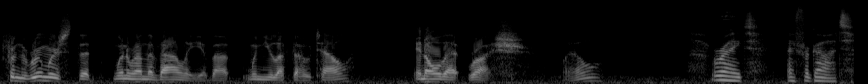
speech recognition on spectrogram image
from the rumors that went around the valley about when you left the hotel, and all that rush, well, Right, I forgot.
